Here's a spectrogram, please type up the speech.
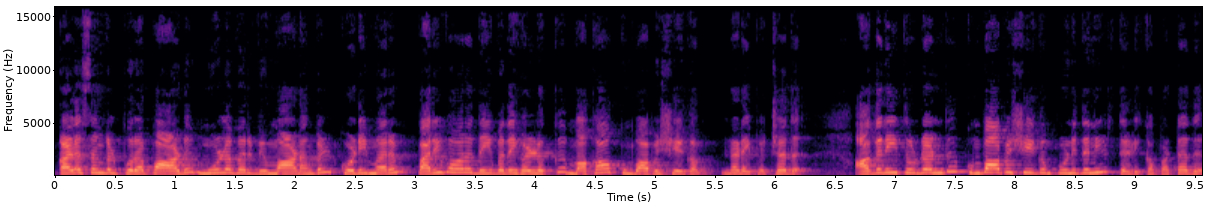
கலசங்கள் புறப்பாடு மூலவர் விமானங்கள் கொடிமரம் பரிவார தெய்வதைகளுக்கு மகா கும்பாபிஷேகம் நடைபெற்றது. அதனைத் தொடர்ந்து கும்பாபிஷேகம் புனித நீர் தெளிக்கப்பட்டது.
